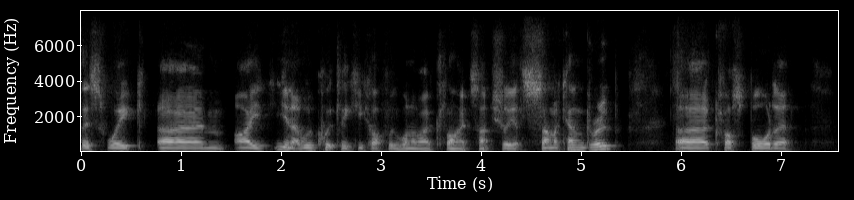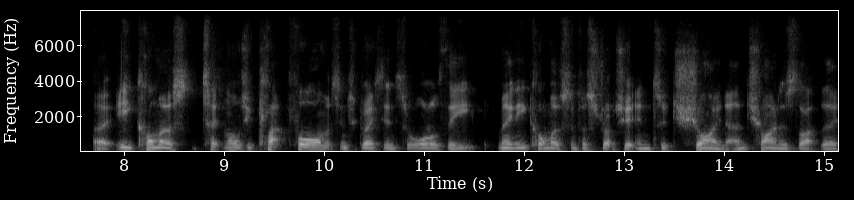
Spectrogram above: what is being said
this week. Um, I, you know, we'll quickly kick off with one of our clients actually at Samarkand Group, uh, cross-border uh, e-commerce technology platform. It's integrated into all of the main e-commerce infrastructure into China, and China's like the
